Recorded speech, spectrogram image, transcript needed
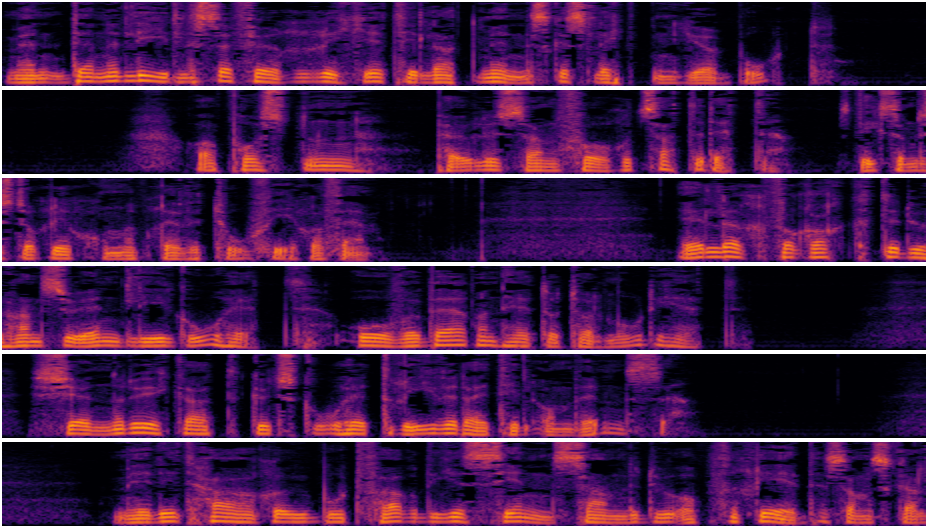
Men denne lidelse fører ikke til at menneskeslekten gjør bot. Og apostelen Paulus han forutsatte dette, slik som det står i Romerbrevet 2, 4 og 5. Eller forakter du hans uendelige godhet, overbærenhet og tålmodighet? Skjønner du ikke at Guds godhet driver deg til omvendelse? Med ditt harde, ubotferdige sinn samler du opp vrede som skal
